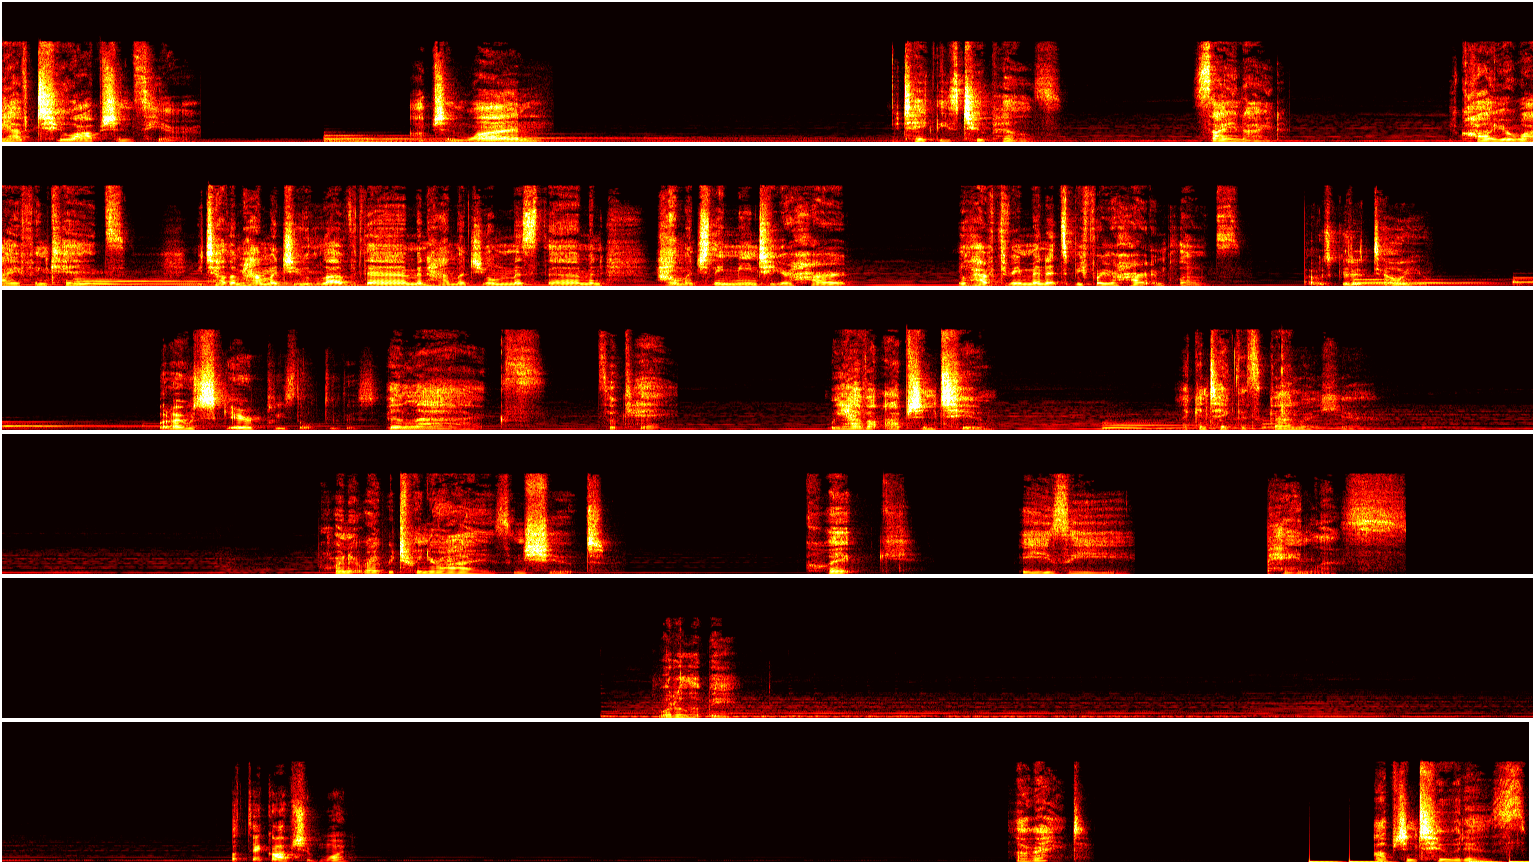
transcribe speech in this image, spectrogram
We have two options here. Option one, you take these two pills, cyanide. You call your wife and kids. You tell them how much you love them and how much you'll miss them and how much they mean to your heart. You'll have three minutes before your heart implodes. I was gonna tell you. But I was scared. Please don't do this. Relax. It's okay. We have an option too. I can take this gun right here. Point it right between your eyes and shoot. Quick, easy, painless. What'll it be? I'll take option one. All right. Option two it is.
